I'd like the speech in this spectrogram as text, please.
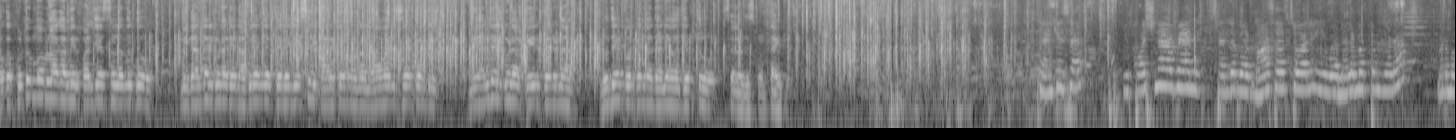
ఒక కుటుంబంలాగా మీరు పనిచేస్తున్నందుకు మీకు అందరికీ కూడా నేను అభినందనలు తెలియజేస్తూ ఈ కార్యక్రమంలో ఆహ్వానించినటువంటి మీ అందరికీ కూడా పేరు పేరున హృదయపూర్వకంగా ధన్యవాదాలు చెప్తూ సెలవు తీసుకుంటాను thank you thank you sir ఈ పోషణాభియాన్ సందర్భ మాసోత్సవాలు ఈ నెల మొత్తం కూడా మనము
